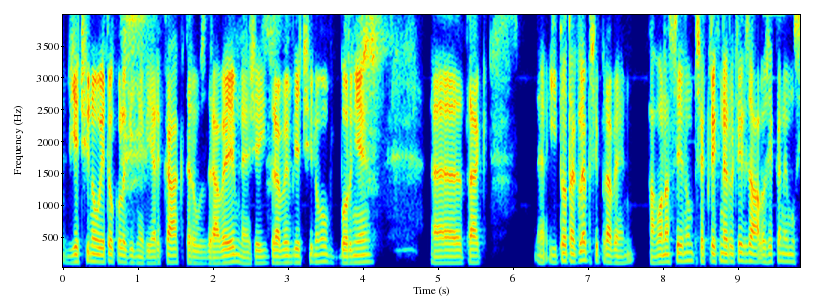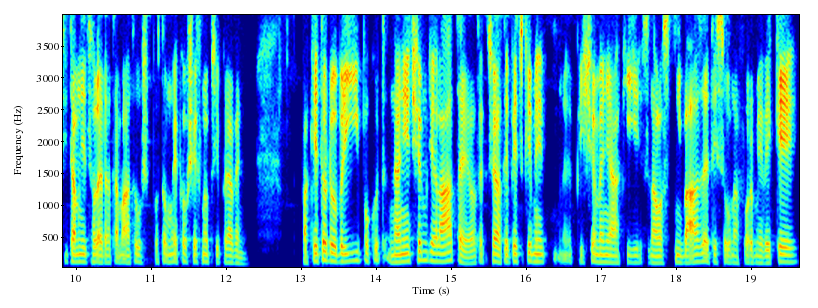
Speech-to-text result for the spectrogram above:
většinou je to kolegyně Věrka, kterou zdravím, ne, že ji zdravím většinou, výborně, eh, tak jí to takhle připravím a ona si jenom překlikne do těch záložek a nemusí tam nic hledat a má to už potom jako všechno připravené pak je to dobrý, pokud na něčem děláte, jo, tak třeba typicky my eh, píšeme nějaký znalostní báze, ty jsou na formě wiki,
